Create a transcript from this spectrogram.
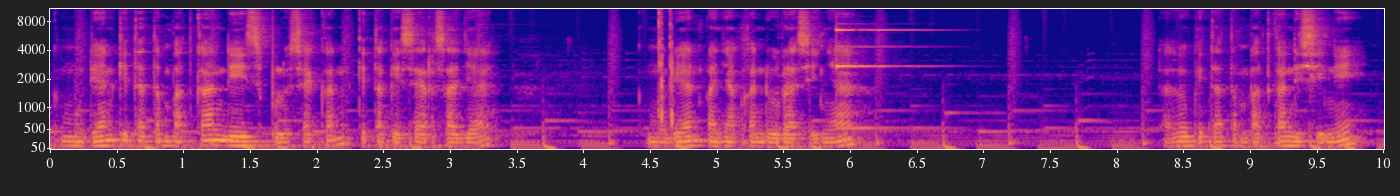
Kemudian kita tempatkan di 10 second, kita geser saja. Kemudian panjangkan durasinya. Lalu kita tempatkan di sini.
